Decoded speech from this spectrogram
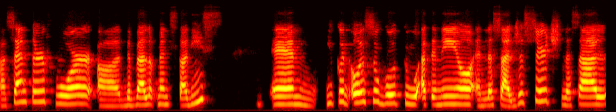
a Center for uh, Development Studies. And you could also go to Ateneo and LaSalle. Just search LaSalle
